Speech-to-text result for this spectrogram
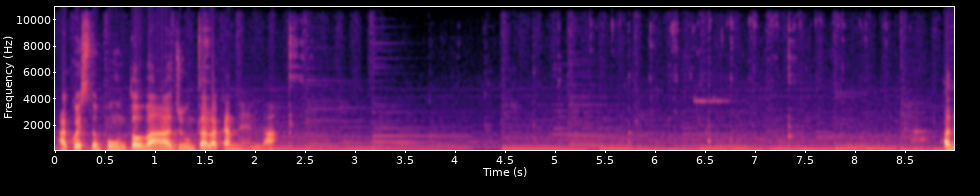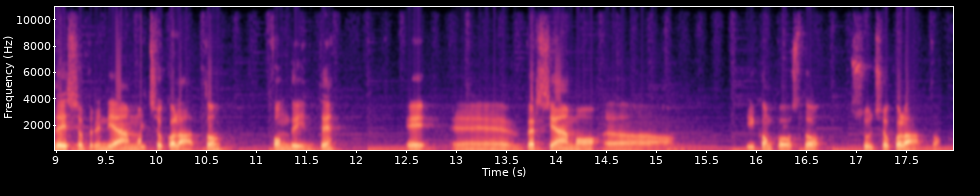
A questo punto va aggiunta la cannella. Adesso prendiamo il cioccolato fondente e eh, versiamo eh, il composto sul cioccolato.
